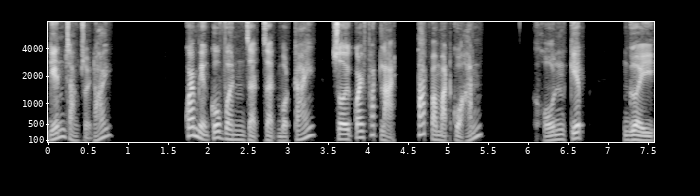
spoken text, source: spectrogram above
nghiến răng rồi nói. Quay miệng cố vân giật giật một cái, rồi quay phát lại, tát vào mặt của hắn. Khốn kiếp, người,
